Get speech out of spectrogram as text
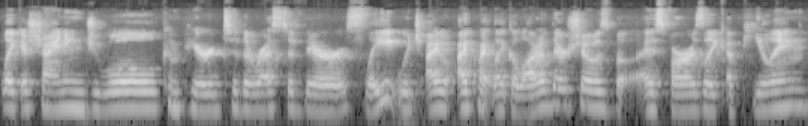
like a shining jewel compared to the rest of their slate, which I, I quite like a lot of their shows. But as far as like appealing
